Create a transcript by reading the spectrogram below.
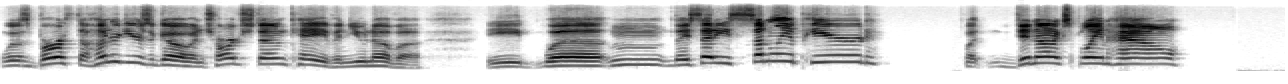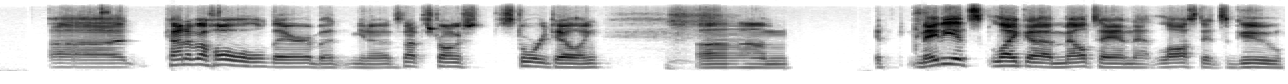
was birthed hundred years ago in Chargestone Cave in Unova. He well, mm, they said he suddenly appeared, but did not explain how. Uh, kind of a hole there, but you know it's not the strongest storytelling. Um, it, maybe it's like a Meltan that lost its goo.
